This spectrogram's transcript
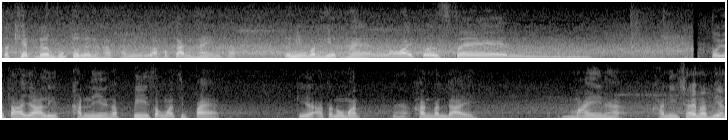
ตะเข็บเดิมทุกจุดเลยนะครับคันนี้รับประกันให้นะครับ ไม่มีอุบัติเหตุให้ร้อยเปอร์เซ็นต์โตโยต้ายาริสคันนี้นะครับ ปี 2018 เกียร์อัตโนมัตินะฮะขั้นบันได ไม้นะฮะ คันนี้ใช้มาเพียง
